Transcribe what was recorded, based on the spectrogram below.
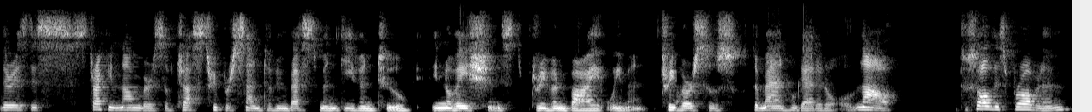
there is this striking numbers of just 3% of investment given to innovations driven by women, three versus the men who get it all. Now, to solve this problem,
